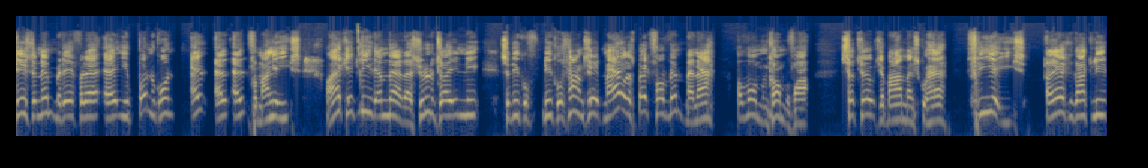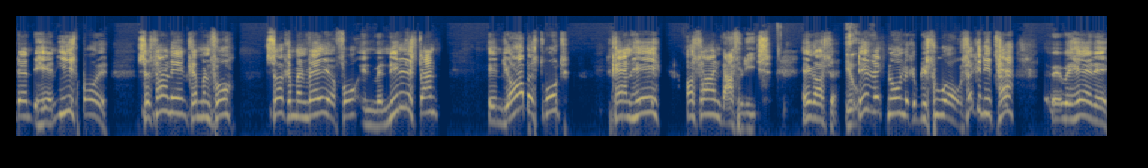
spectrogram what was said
det er så nemt med det, for der er i bund og grund alt, alt, alt for mange is. Og jeg kan ikke lide dem der, der er syltetøj i så de kunne, de kunne sådan set, med al respekt for, hvem man er, og hvor man kommer fra, så tøvs jeg bare, at man skulle have fire is. Og jeg kan godt lide den, her en isbåd. Så sådan en kan man få. Så kan man vælge at få en vaniljestang, en jordbærstrut, kan have, og så en vaffelis. Ikke også? Jo. Det er der ikke nogen, der kan blive sur over. Så kan de tage, øh, hvad her det,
